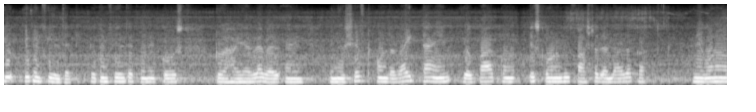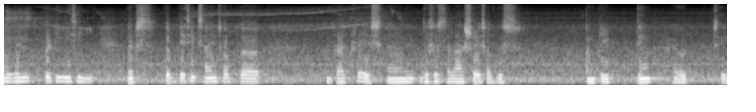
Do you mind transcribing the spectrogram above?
You you can feel that. You can feel that when it goes to a higher level and when you shift on the right time your car is going to be faster than the other car and you're gonna win pretty easy. That's the basic science of the drag race and this is the last race of this complete thing I would say.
